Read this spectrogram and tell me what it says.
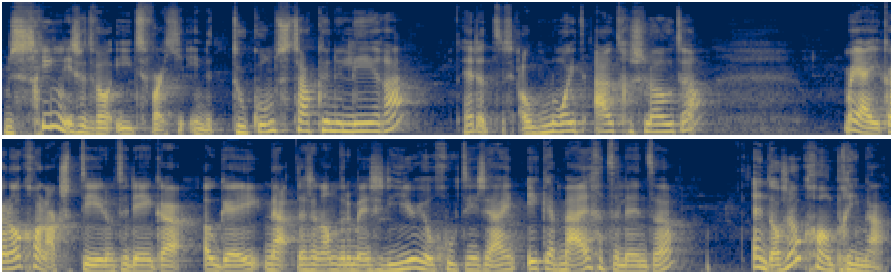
Misschien is het wel iets wat je in de toekomst zou kunnen leren. dat is ook nooit uitgesloten. Maar ja, je kan ook gewoon accepteren om te denken: oké, nou, er zijn andere mensen die hier heel goed in zijn. Ik heb mijn eigen talenten. En dat is ook gewoon prima.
